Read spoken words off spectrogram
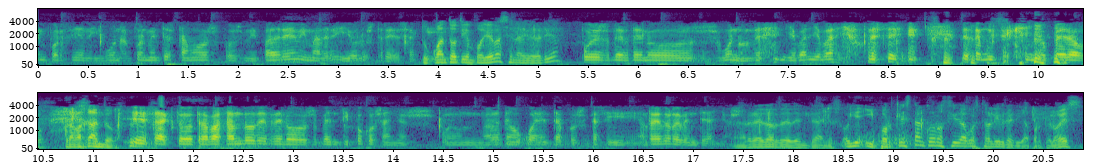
100%. Y bueno, actualmente estamos pues mi padre, mi madre y yo los tres aquí. ¿Tú cuánto tiempo llevas en la librería? Pues desde los... Bueno, de llevar, llevar, desde, desde muy pequeño, pero... trabajando. Exacto, trabajando desde los veintipocos años. ahora tengo 40, pues casi alrededor de 20 años. Alrededor de 20 años. Oye, ¿y por qué es tan conocida vuestra librería? Porque lo es.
